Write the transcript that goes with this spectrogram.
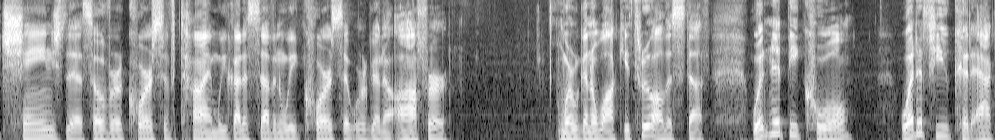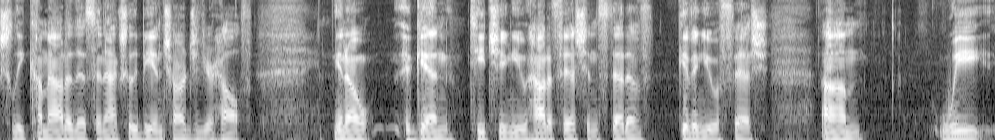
change this over a course of time. We've got a seven week course that we're going to offer where we're going to walk you through all this stuff. Wouldn't it be cool what if you could actually come out of this and actually be in charge of your health? You know, again, teaching you how to fish instead of giving you a fish. Um, we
